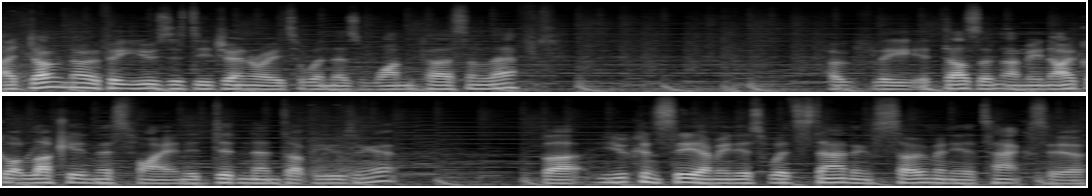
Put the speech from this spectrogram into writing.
I don't know if it uses Degenerator when there's one person left. Hopefully it doesn't. I mean, I got lucky in this fight and it didn't end up using it. But you can see, I mean, it's withstanding so many attacks here.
